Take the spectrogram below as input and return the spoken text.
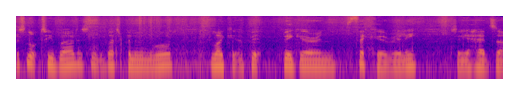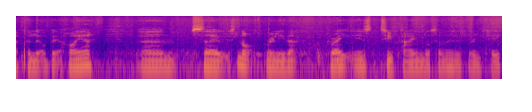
it's not too bad, it's not the best pillow in the world. I like it a bit bigger and thicker really, so your head's up a little bit higher. Um, so it's not really that great, it is £2 or something, it's really cheap.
